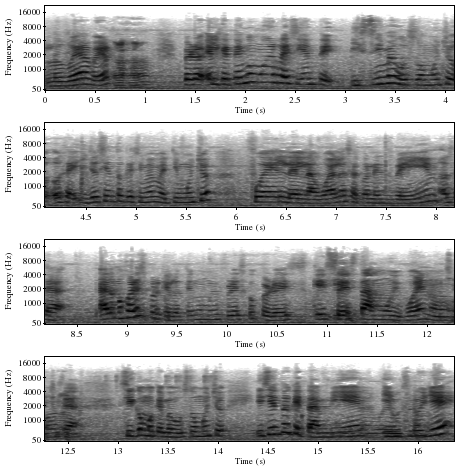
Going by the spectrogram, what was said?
los voy a ver. ajá. Pero el que tengo muy reciente y sí me gustó mucho, o sea, y yo siento que sí me metí mucho, fue el del Nahual, o sea, con Esbeín. O sea, a lo mejor es porque lo tengo muy fresco, pero es que sí, Sí. está muy bueno. Sí, o claro. sea, sí como que me gustó mucho. Y siento que también influye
